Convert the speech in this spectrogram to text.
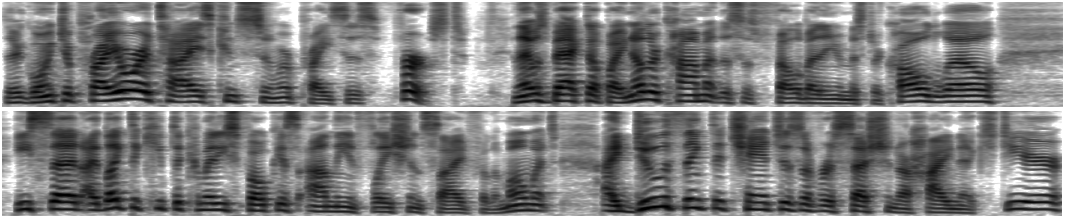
they're going to prioritize consumer prices first. And that was backed up by another comment. This is a fellow by the name of Mr. Coldwell. He said, I'd like to keep the committee's focus on the inflation side for the moment. I do think the chances of recession are high next year,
